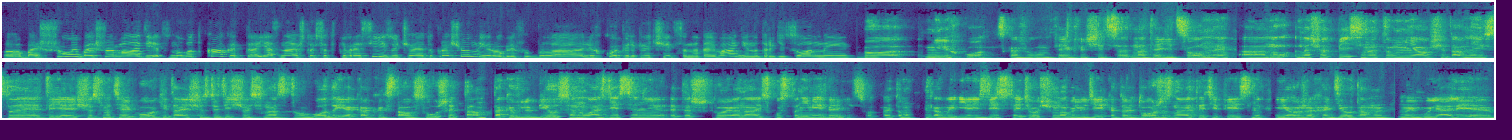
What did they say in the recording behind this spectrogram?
Большой-большой молодец. Но вот как это? Я знаю, что все-таки в России изучают упрощенные иероглифы. Было легко переключиться на Тайване, на традиционные? Было нелегко, скажу вам, переключиться на традиционные. А, ну, насчет песен, это у меня вообще давняя история. Это я еще с материкового Китая, еще с 2018 года. Я как их стал слушать там, так и влюбился. Ну, а здесь они, это ж она искусство не имеет границ. Вот поэтому как бы я и здесь встретил очень много людей, которые тоже знают эти песни. Я уже ходил там, и мы гуляли,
